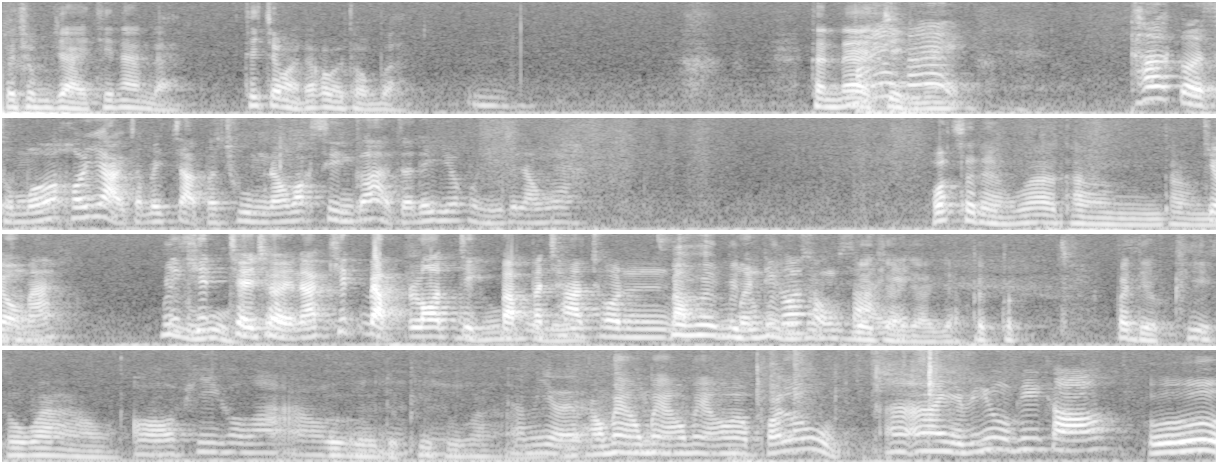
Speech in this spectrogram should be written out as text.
ประชุมใหญ่ที่นั่นแหละ ที่จังหวัดนครปฐมเหรออืมท่านแน่จริงไม่นะไม่ถ้าเกิดสมมติว่าเขาอยากจะไปจัดประชุมนะวัคซีนก็อาจจะได้เยอะกว่านี้ไปแล้วไง เพราะแสดงว่าทางทางเกี่ยวไหมไม่นี่รู้คิดเฉยๆนะ คิดแบบลอจิกแบบประชาชนแบบฮ้ยเหมือนที่เขาสงสัยอย่าอย่าอย่าไปไปไปเดี๋ยวพี่เขาว่าเอาอ๋อพี่เขาว่าเอาเออเออเดี๋ยวพี่เขาว่าทำอย่าเอาไม่เอาไม่เอาไม่เอาพอแล้วอ่าๆอย่าไปยุ่งกับพี่เขาเออ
